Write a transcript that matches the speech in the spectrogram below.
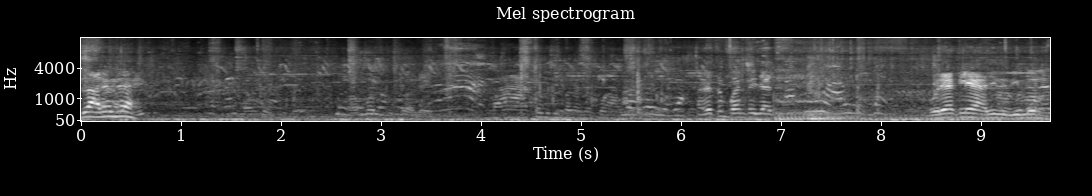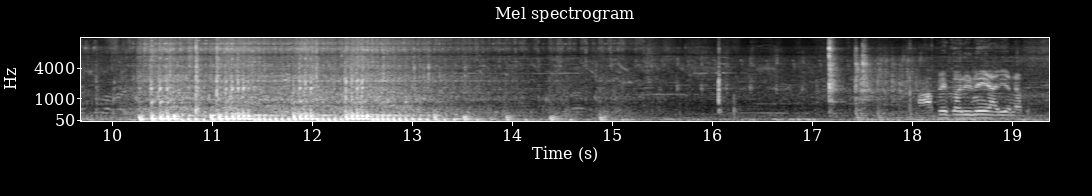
જો આરે ને અરે તો બંધ થઈ જાય ભૂર્યા કે લે આજે વીમો આપણે કર્યું નહીં આર્યન આપણે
